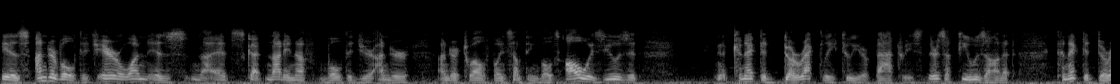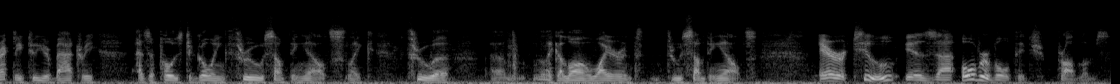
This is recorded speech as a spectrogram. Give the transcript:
is under voltage. Error 1 is, not, it's got not enough voltage. You're under, under 12 point something volts. Always use it connected directly to your batteries. There's a fuse on it connected directly to your battery as opposed to going through something else like through a um, like a long wire and th through something else. Error 2 is uh, over voltage problems.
